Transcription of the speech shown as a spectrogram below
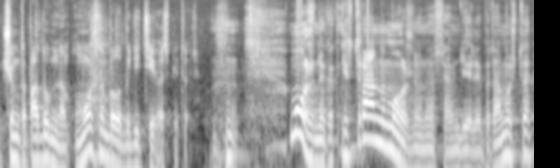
чем-то подобном можно было бы детей воспитывать? Можно, как ни странно, можно, на самом деле, потому что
